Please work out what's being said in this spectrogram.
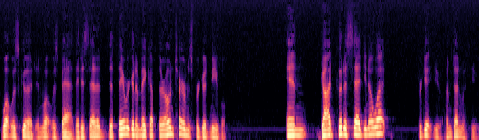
what was good and what was bad. They decided that they were going to make up their own terms for good and evil. And God could have said, you know what? Forget you. I'm done with you.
